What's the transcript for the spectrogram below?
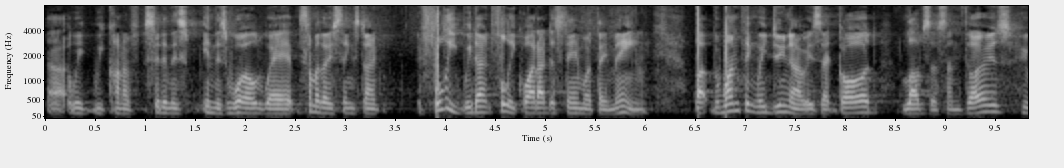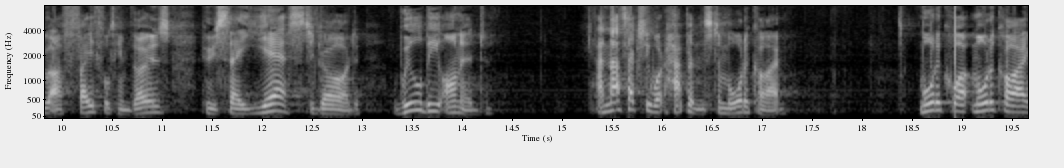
uh, we, we kind of sit in this, in this world where some of those things don't fully, we don't fully quite understand what they mean. But the one thing we do know is that God loves us, and those who are faithful to Him, those who say yes to God, will be honored. And that's actually what happens to Mordecai. Mordecai, Mordecai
